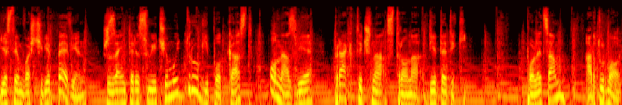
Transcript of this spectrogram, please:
Jestem właściwie pewien, że zainteresuje Cię mój drugi podcast o nazwie Praktyczna strona dietetyki. Polecam Artur Mor.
